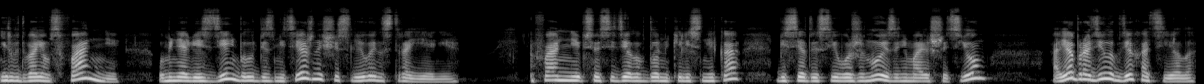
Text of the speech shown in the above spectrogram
или вдвоем с Фанни, у меня весь день было безмятежно счастливое настроение». Фанни все сидела в домике лесника, беседуя с его женой и занимаясь шитьем, а я бродила где хотела,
